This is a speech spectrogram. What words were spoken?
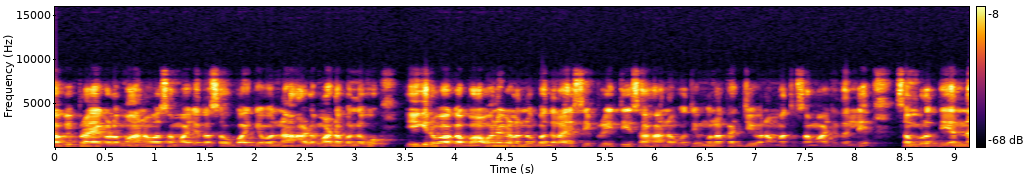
ಅಭಿಪ್ರಾಯಗಳು ಮಾನವ ಸಮಾಜದ ಸೌಭಾಗ್ಯವನ್ನ ಹಾಳು ಮಾಡಬಲ್ಲವು ಹೀಗಿರುವಾಗ ಭಾವನೆಗಳನ್ನು ಬದಲಾಯಿಸಿ ಪ್ರೀತಿ, ಸಹಾನುಭೂತಿ ಮೂಲಕ ಜೀವನ ಮತ್ತು ಸಮಾಜದಲ್ಲಿ ಸಮೃದ್ಧಿಯನ್ನ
